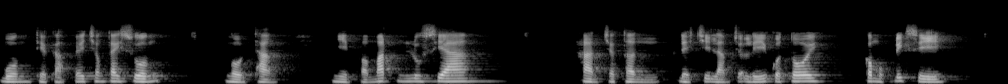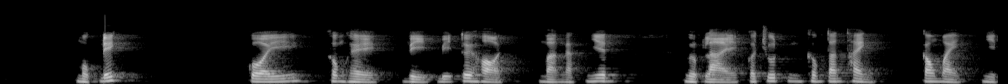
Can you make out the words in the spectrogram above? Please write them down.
Buông thìa cà phê trong tay xuống. Ngồi thẳng, Nhìn vào mắt Lucia. Hàn Trạc Thần, để chị làm trợ lý của tôi, Có mục đích gì? Mục đích? Cô ấy không hề vì bị tôi hỏi mà ngạc nhiên. Ngược lại, có chút không tán thành, Cau mày nhìn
